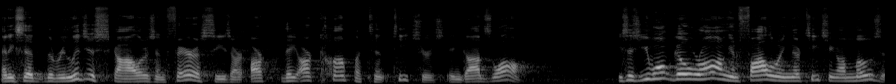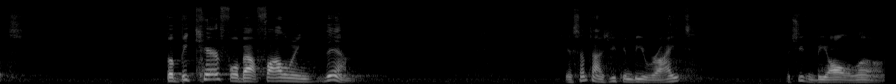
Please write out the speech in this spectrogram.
And he said, The religious scholars and Pharisees are, are, they are competent teachers in God's law. He says, You won't go wrong in following their teaching on Moses. But be careful about following them. You know, sometimes you can be right, but you can be all alone.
